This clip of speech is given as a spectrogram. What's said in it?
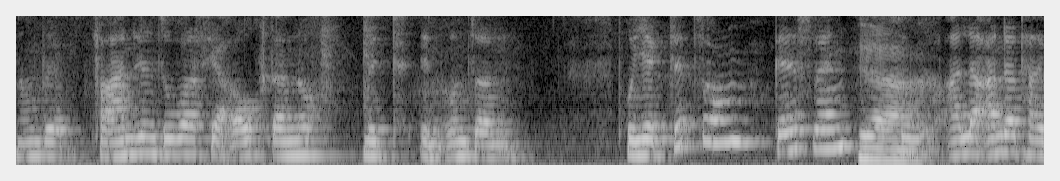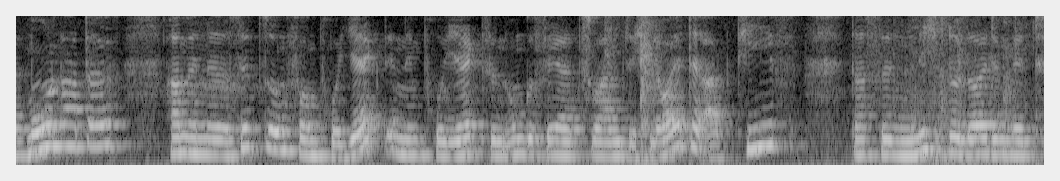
Und wir verhandeln sowas ja auch dann noch mit in unseren Projektsitzungen, gell Sven? Ja. So alle anderthalb Monate haben wir eine Sitzung vom Projekt. In dem Projekt sind ungefähr 20 Leute aktiv das sind nicht nur Leute mit,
